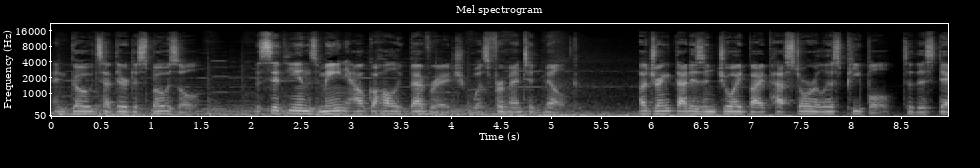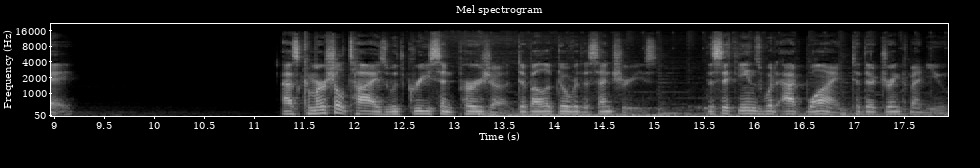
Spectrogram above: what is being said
and goats at their disposal, the Scythians' main alcoholic beverage was fermented milk, a drink that is enjoyed by pastoralist people to this day. As commercial ties with Greece and Persia developed over the centuries, the Scythians would add wine to their drink menu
